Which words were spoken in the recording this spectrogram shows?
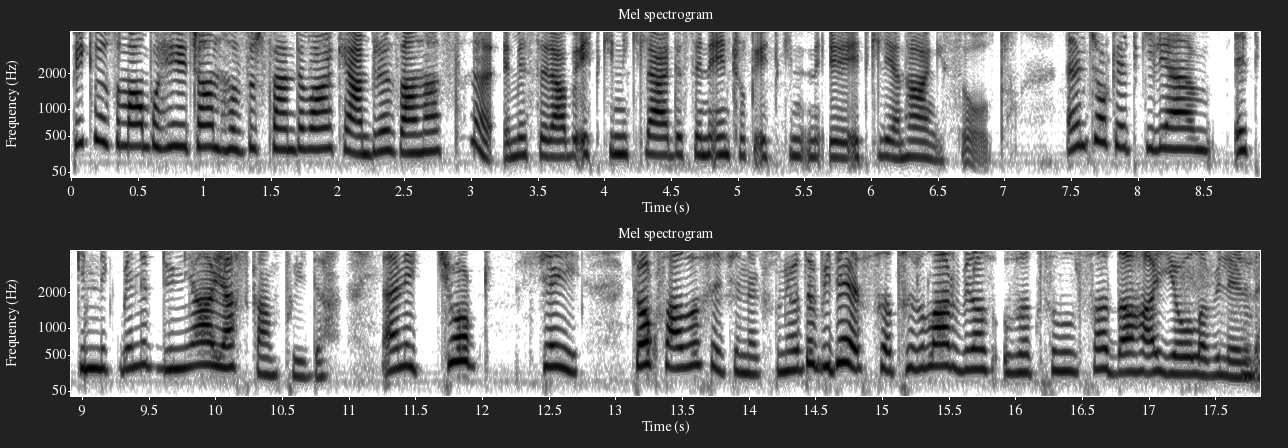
Peki o zaman bu heyecan hazır sende varken biraz anlatsana. E mesela bu etkinliklerde seni en çok etkin, e, etkileyen hangisi oldu? En çok etkileyen etkinlik beni Dünya Yaz Kampı'ydı. Yani çok şey çok fazla seçenek sunuyordu. Bir de satırlar biraz uzatılsa daha iyi olabilirdi.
